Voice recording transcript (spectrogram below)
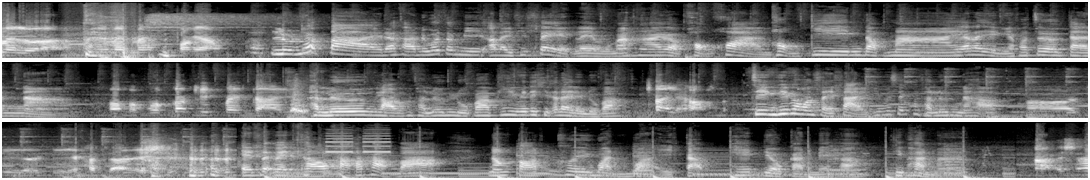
ไม่รู้ละไม่ไม่ไม่ฟังยัง ลุ้นแทบตายนะคะนึกว่าจะมีอะไรพิเศษอะไรอย่างมาให้แบบของขวัญของกินดอกไม้อะไรอย่างเงี้ยเพราะเจอกันน่ะเพราะผมก็คิดไปไกลทะลึ่งเราเป็นคนทะลึ่งรู้ป่ะพี่ไม่ได้คิดอะไรเลยรู้ป่ะใช่เลยครับจริงพี่เป็นคนใสๆพี่ไม่ใช่คนทะลึ่งนะคะอ่าโอเคโอเคเข้าใจเอสเอเข้าค่ะเขาถามว่าน้องก๊อตเคยหวั่นไหวกับเพศเดียวกันไหมคะ ที่ผ่านมาอ่าใช่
